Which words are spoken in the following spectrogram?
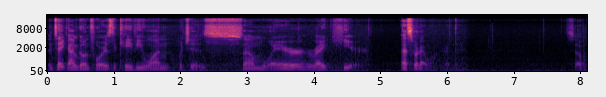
The tank I'm going for is the KV-1, which is somewhere right here. That's what I want right there. So,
